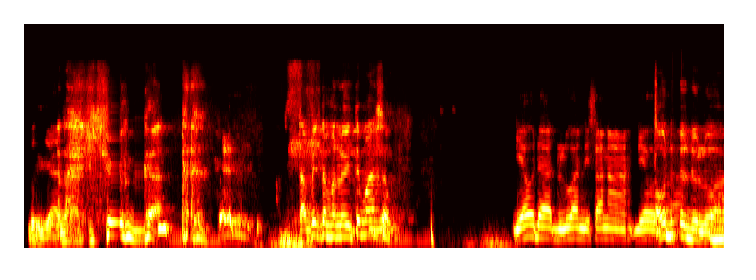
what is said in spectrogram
Berjalan. enak juga tapi temen lo itu masuk dia udah duluan di sana dia oh udah, udah duluan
